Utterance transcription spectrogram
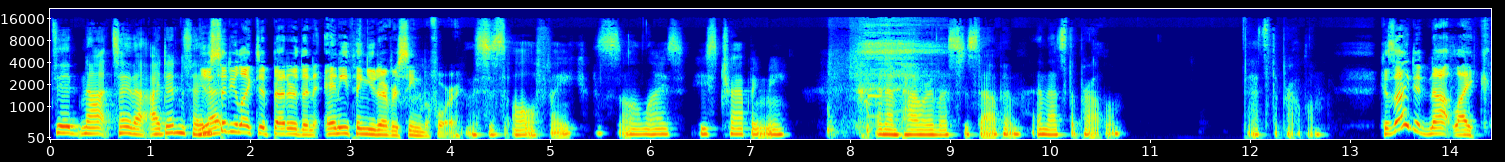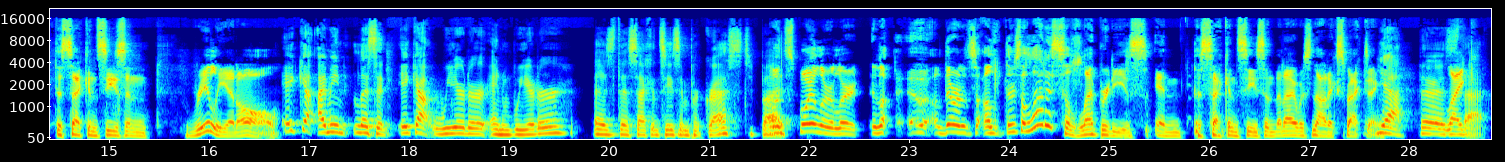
did not say that. I didn't say You that. You said you liked it better than anything you'd ever seen before. this is all fake. This is all lies. He's trapping me, and I'm powerless to stop him. And that's the problem. That's the problem. Because I did not like the second season really at all. It got. I mean, listen. It got weirder and weirder as the second season progressed. Well, But spoiler alert: uh, there's a, there's a lot of celebrities in the second season that I was not expecting. yeah, there is Like- that.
